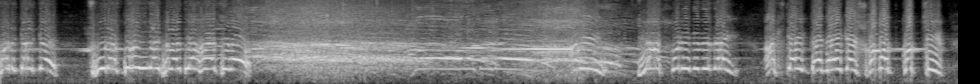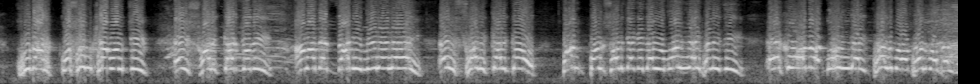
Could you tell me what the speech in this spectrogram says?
সরকারকে ছুড়ে গঙ্গায় ফেলে দেওয়া হয়েছিল আমি ইয়াদ করিয়ে দিতে চাই আজকে এই জায়গায় শপথ করছি খুদার কসম খেয়ে বলছি এই সরকার যদি আমাদের দাবি মেনে নেয় এই সরকারকে বামপন সরকারকে যে আমি গঙ্গায় ফেলেছি এখন আমরা গঙ্গায় ফেলব ফেলব ফেলব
